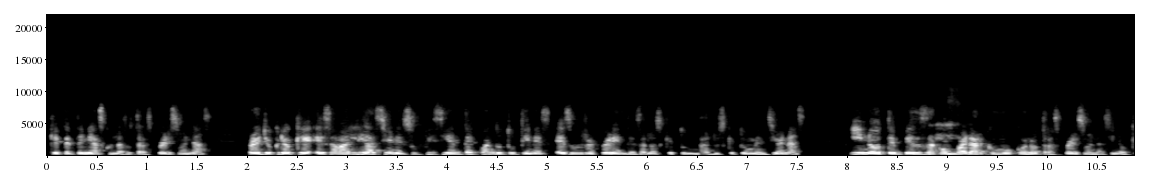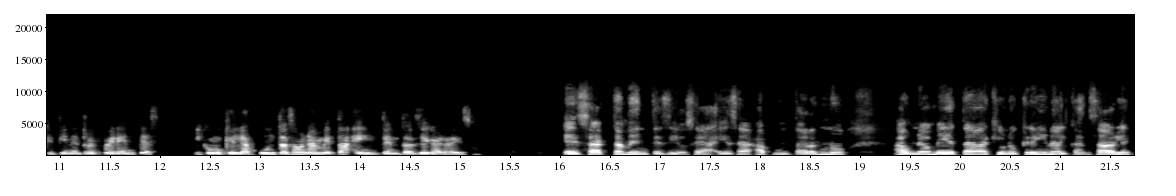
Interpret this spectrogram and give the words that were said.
que te tenías con las otras personas, pero yo creo que esa validación es suficiente cuando tú tienes esos referentes a los que tú, a los que tú mencionas y no te empiezas a comparar como con otras personas, sino que tienes referentes y como que le apuntas a una meta e intentas llegar a eso. Exactamente, sí, o sea, esa apuntar uno a una meta que uno cree inalcanzable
